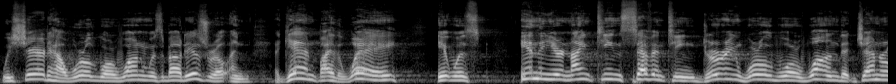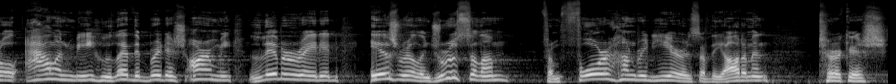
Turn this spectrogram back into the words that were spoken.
We shared how World War I was about Israel. And again, by the way, it was in the year 1917, during World War I, that General Allenby, who led the British Army, liberated Israel and Jerusalem from 400 years of the Ottoman Turkish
